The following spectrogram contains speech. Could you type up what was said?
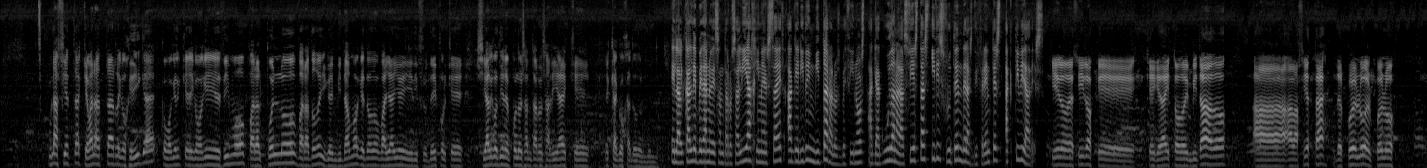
unas fiestas que van a estar recogidicas, como, aquel que, como aquí decimos, para el pueblo, para todos, y que invitamos a que todos vayáis y disfrutéis, porque si algo tiene el pueblo de Santa Rosalía es que es que acoja a todo el mundo. El alcalde pedano de Santa Rosalía, Ginés Saez, ha querido invitar a los vecinos a que acudan a las fiestas y disfruten de las diferentes actividades. Quiero deciros que, quedáis todos invitados a, las fiestas del pueblo. El pueblo,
